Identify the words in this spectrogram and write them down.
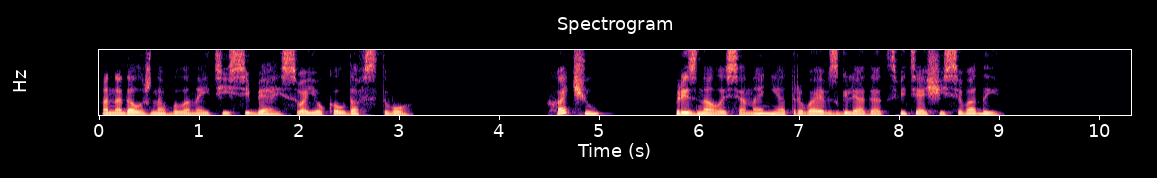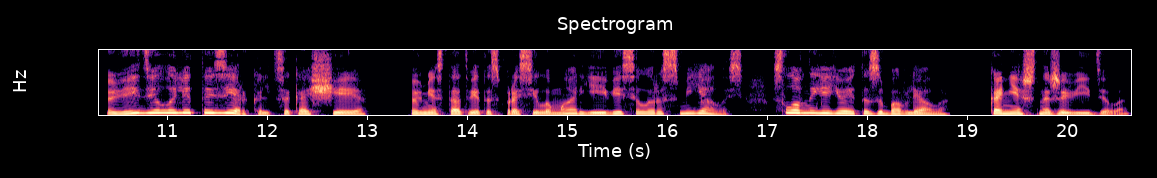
Она должна была найти себя и свое колдовство. «Хочу», — призналась она, не отрывая взгляда от светящейся воды. «Видела ли ты зеркальце Кощея?» Вместо ответа спросила Марья и весело рассмеялась, словно ее это забавляло. Конечно же, видела.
